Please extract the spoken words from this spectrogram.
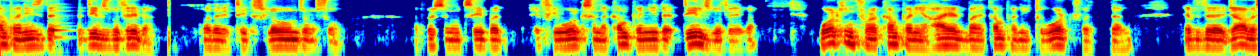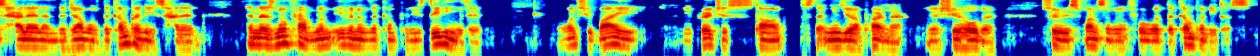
companies that deals with riba, whether it takes loans or so. A person would say, but if he works in a company that deals with riba, working for a company hired by a company to work for them, if the job is halal and the job of the company is halal, then there's no problem even if the company is dealing with it. Once you buy and you purchase stocks, that means you're a partner, you're a shareholder, so you're responsible for what the company does.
